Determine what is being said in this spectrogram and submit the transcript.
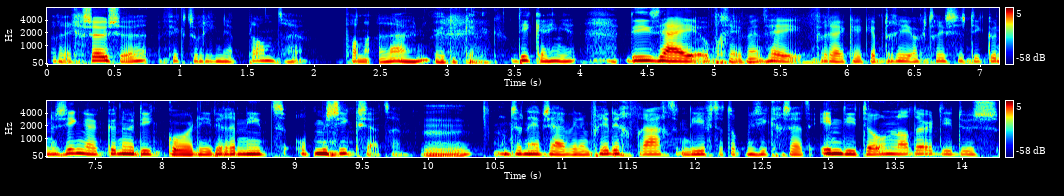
regisseuse Victorine Planten van Aluin, Hey, die ken ik. die ken je, die zei op een gegeven moment... hey, verrek, ik heb drie actrices die kunnen zingen. Kunnen we die koorliederen niet op muziek zetten? Mhm. En toen heeft zij Willem Friede gevraagd en die heeft het op muziek gezet in die toonladder... die dus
